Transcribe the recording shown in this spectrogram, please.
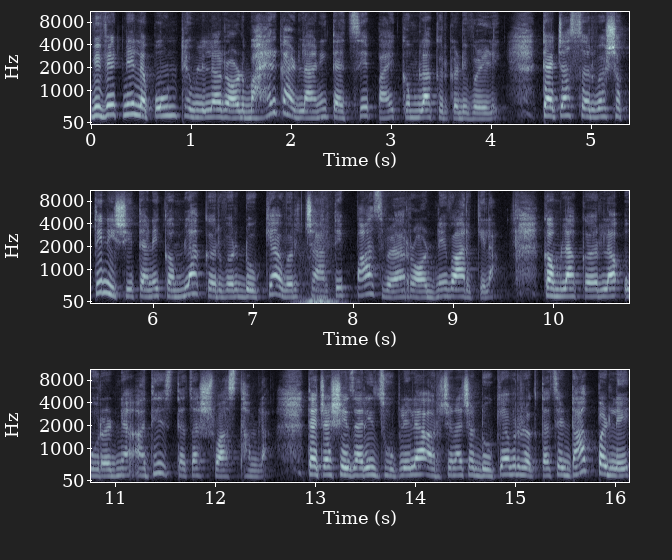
विवेकने लपवून ठेवलेला रॉड बाहेर काढला आणि त्याचे पाय कमलाकरकडे वळले. त्याच्या सर्व शक्तीनिशी त्याने कमलाकरवर डोक्यावर चार ते पाच वेळा रॉडने वार केला. कमलाकरला ओरडण्याआधीच त्याचा श्वास थांबला. त्याच्या शेजारी झोपलेल्या अर्चनाच्या डोक्यावर रक्ताचे डाग पडले.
